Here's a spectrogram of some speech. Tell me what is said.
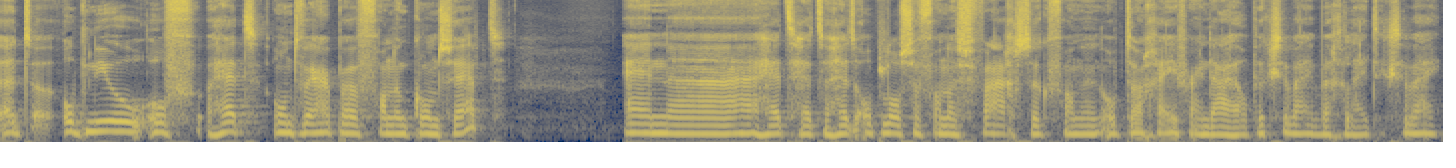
het opnieuw of het ontwerpen van een concept. En eh, het, het, het oplossen van een vraagstuk van een opdrachtgever. En daar help ik ze bij, begeleid ik ze bij.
